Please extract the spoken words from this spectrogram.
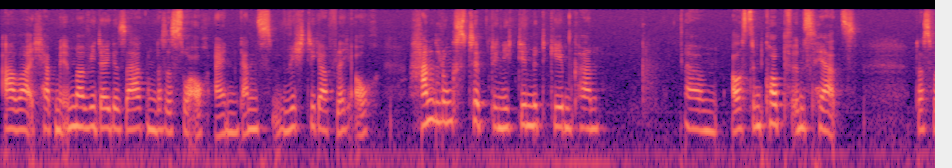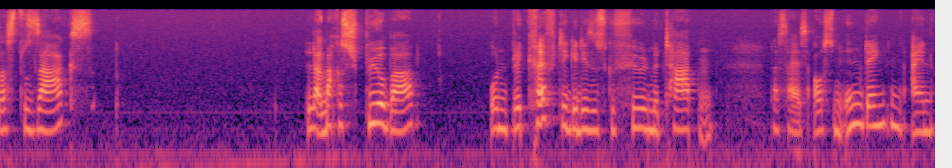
Aber ich habe mir immer wieder gesagt, und das ist so auch ein ganz wichtiger, vielleicht auch Handlungstipp, den ich dir mitgeben kann, ähm, aus dem Kopf ins Herz. Das, was du sagst, mach es spürbar und bekräftige dieses Gefühl mit Taten. Das heißt, aus dem Umdenken ein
